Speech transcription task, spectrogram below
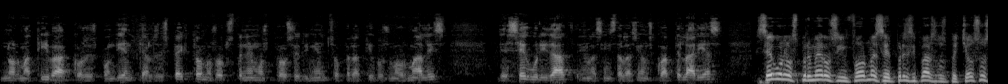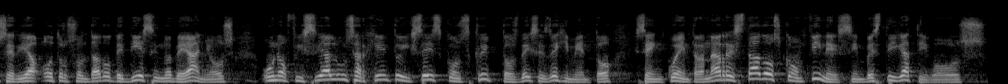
normativa correspondiente al respecto. Nosotros tenemos procedimientos operativos normales de seguridad en las instalaciones cuartelarias. Según los primeros informes, el principal sospechoso sería otro soldado de 19 años. Un oficial, un sargento y seis conscriptos de ese regimiento se encuentran arrestados con fines investigativos.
